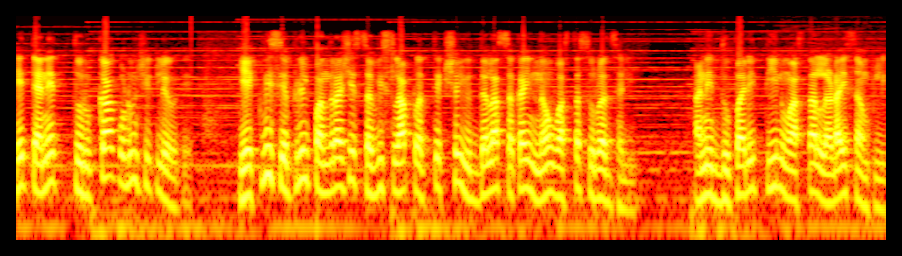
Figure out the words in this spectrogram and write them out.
हे त्याने तुर्काकडून शिकले होते. एकवीस एप्रिल पंधराशे सव्वीसला प्रत्यक्ष युद्धाला सकाळी नऊ वाजता सुरुवात झाली. आणि दुपारी तीन वाजता लढाई संपली.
